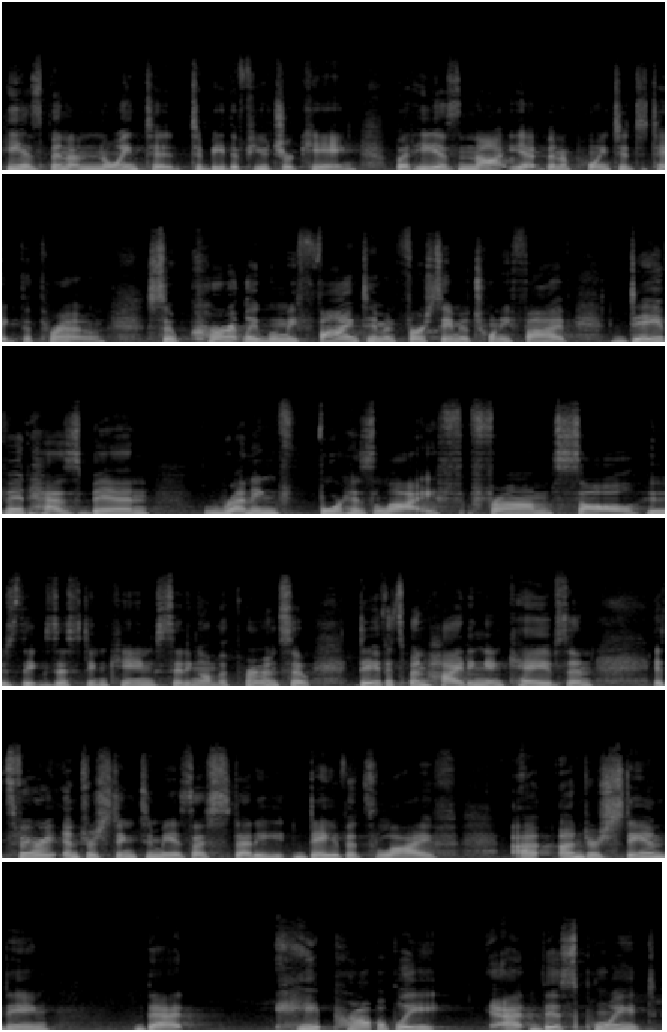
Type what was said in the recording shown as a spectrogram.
he has been anointed to be the future king, but he has not yet been appointed to take the throne. So currently, when we find him in 1 Samuel 25, David has been running for his life from Saul, who's the existing king sitting on the throne. So David's been hiding in caves, and it's very interesting to me as I study David's life, uh, understanding that he probably at this point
